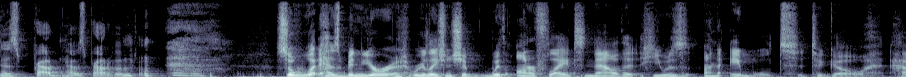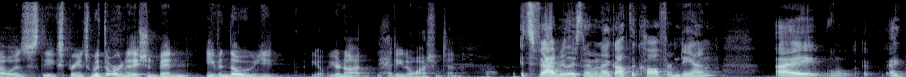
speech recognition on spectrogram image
I was proud. I was proud of him. so, what has been your relationship with Honor Flight now that he was unable to, to go? How has the experience with the organization been, even though you, you know, you're not heading to Washington? It's fabulous. I mean, I got the call from Dan. I I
